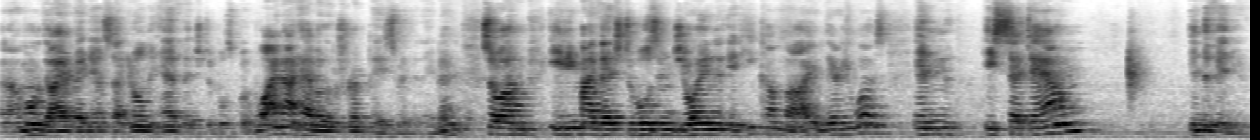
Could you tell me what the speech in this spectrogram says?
And I'm on a diet right now, so I can only have vegetables, but why not have a little shrimp paste with it, amen? So I'm eating my vegetables, enjoying it, and he come by, and there he was. And he sat down in the vineyard.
